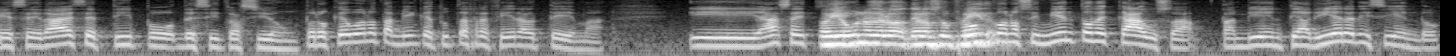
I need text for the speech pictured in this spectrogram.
que se da ese tipo de situación, pero qué bueno también que tú te refieras al tema y hace Soy uno de los, de los sufridos. Con conocimiento de causa también te adhiere diciendo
